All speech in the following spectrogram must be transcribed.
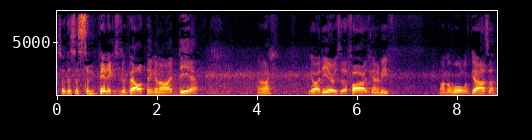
So this is synthetic. It's developing an idea. All right. The idea is that a fire is going to be on the wall of Gaza.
